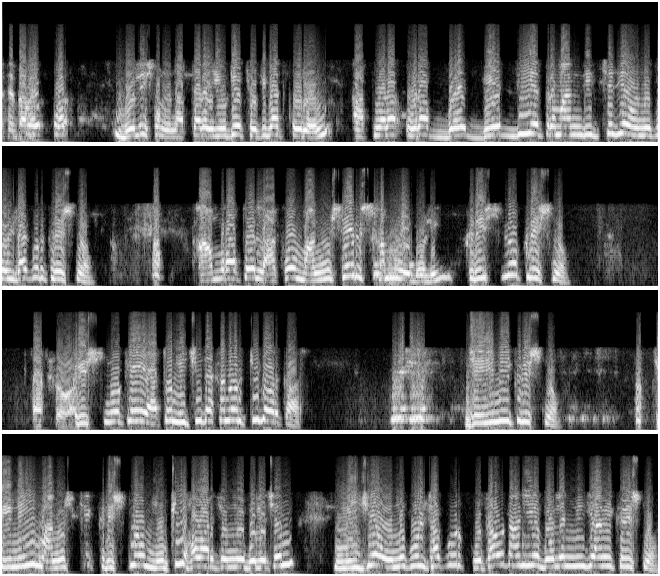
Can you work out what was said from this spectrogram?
আছে তারা বলি শুনুন আপনারা ইউটিউব প্রতিবাদ করুন আপনারা ওরা বেদ দিয়ে প্রমাণ দিচ্ছে যে অনুকূল ঠাকুর কৃষ্ণ। আমরা তো লাখো মানুষের সামনে বলি কৃষ্ণ কৃষ্ণ। কৃষ্ণকে এত নিচু দেখানোর কি দরকার? যে ইনি কৃষ্ণ। তিনি মানুষকে কৃষ্ণমুখী হওয়ার জন্য বলেছেন নিজে অনুকূল ঠাকুর কোথাও দাঁড়িয়ে বলেননি যে আমি কৃষ্ণ।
